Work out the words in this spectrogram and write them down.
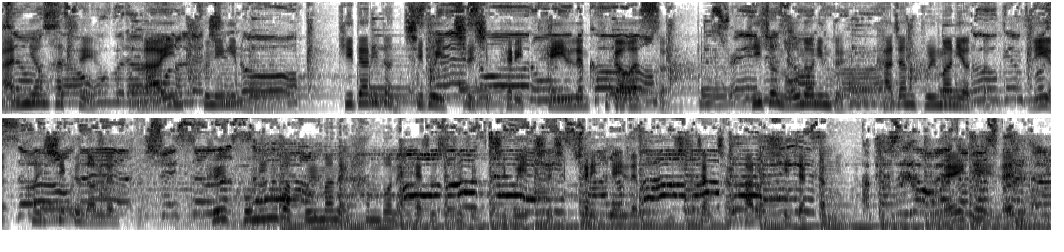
안녕하세요. 라인 튜닝입니다. 기다리던 GV70 페리 테일램프가 왔어요. 기존 오너님들 가장 불만이었던 리어 턴시그널 램프. 그 고민과 불만을 한 번에 해소시켜줄 GV70 페리 테일램프 20장차 바로 시작합니다. 4개의 램프에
